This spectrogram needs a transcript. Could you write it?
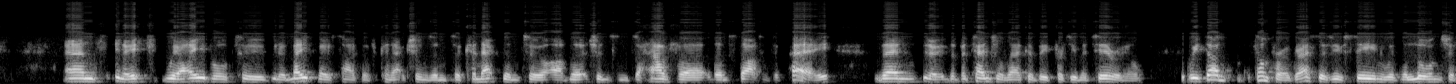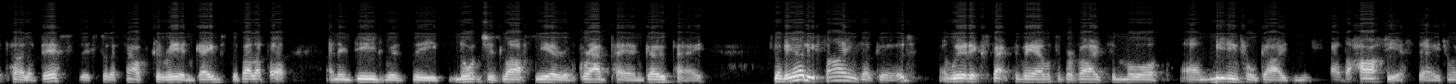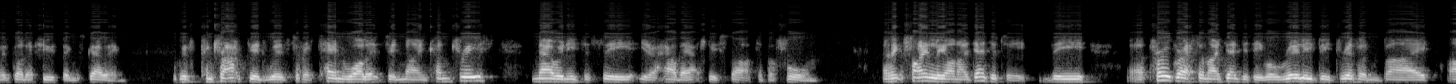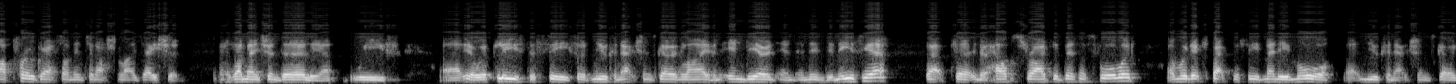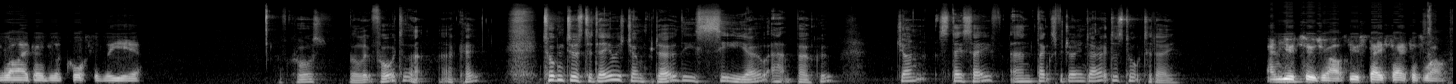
And you know, if we are able to you know make those type of connections and to connect them to our merchants and to have uh, them starting to pay, then you know the potential there could be pretty material. We've done some progress, as you've seen, with the launch of Pearl Abyss, this sort of South Korean games developer, and indeed with the launches last year of GrabPay and GoPay. So the early signs are good, and we would expect to be able to provide some more um, meaningful guidance at the half-year stage when we've got a few things going. We've contracted with sort of 10 wallets in nine countries. Now we need to see, you know, how they actually start to perform. I think finally on identity, the uh, progress on identity will really be driven by our progress on internationalization. As I mentioned earlier, we've uh, you know, we're pleased to see sort of new connections going live in India and, in Indonesia that uh, you know helps drive the business forward, and we'd expect to see many more uh, new connections going live over the course of the year. Of course, we'll look forward to that. Okay. Talking to us today was Jon Prideaux, the CEO at Boku. Jon, stay safe and thanks for joining Directors Talk today. And you too, Giles. You stay safe as well.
